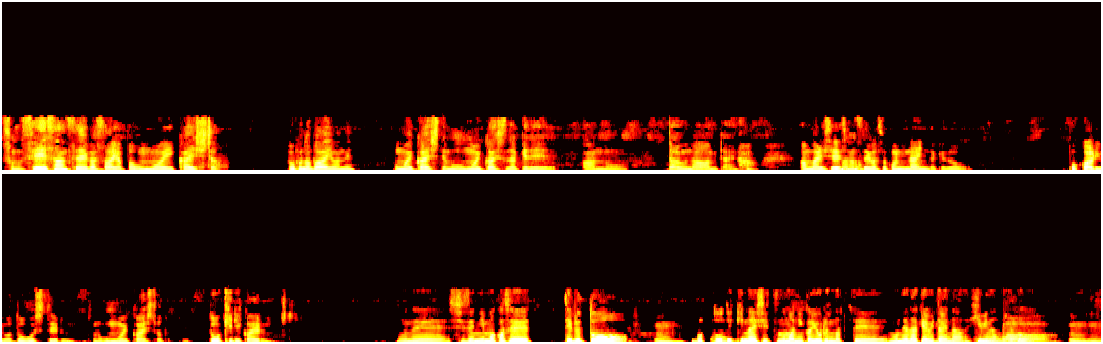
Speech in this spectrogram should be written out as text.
その生産性がさ、やっぱ思い返しちゃ、僕の場合はね、思い返しても思い返すだけで、あの、ダウナーみたいな。あんまり生産性がそこにないんだけど、ポカリはどうしてるの？その思い返したとき。どう切り替えるの？もうね、自然に任せてると、うん。没頭できないし、いつの間にか夜になって、もう寝なきゃみたいな日々なんだけど、ああ、うんうんうんうん。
